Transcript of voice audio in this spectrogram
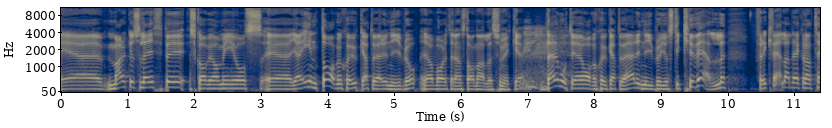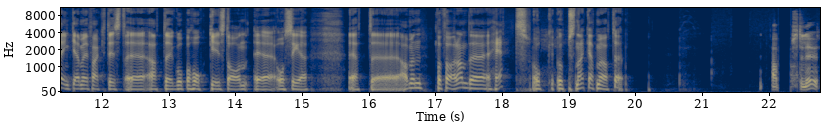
Eh, Marcus Leifby ska vi ha med oss. Eh, jag är inte avundsjuk att du är i Nybro. Jag har varit i den stan alldeles för mycket. Däremot är jag avundsjuk att du är i Nybro just ikväll. För ikväll hade jag kunnat tänka mig faktiskt eh, att eh, gå på hockey i stan eh, och se ett eh, ja, men på förhand hett och uppsnackat möte. Absolut.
